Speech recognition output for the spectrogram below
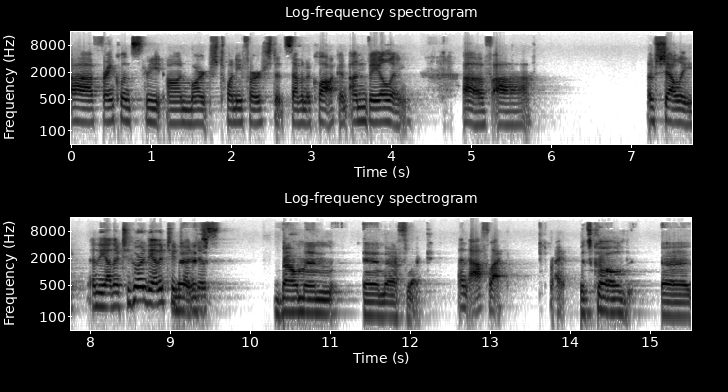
uh, Franklin Street on March 21st at seven o'clock, an unveiling of uh, of Shelley and the other two. Who are the other two Yeah, judges? Bauman and Affleck. And Affleck, right? It's called uh,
